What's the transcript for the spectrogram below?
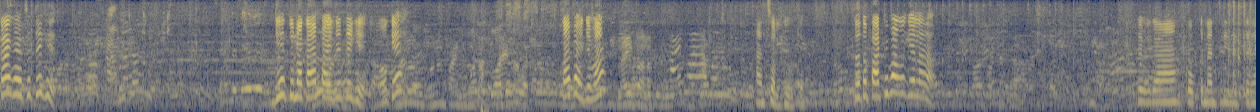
काय घ्यायचं ते घे. घे तुला काय पाहिजे ते घे ओके? काय पाहिजे मग? हा चल घेऊ तो पाठीमागं गेला ना. ते बघा कोकणातली जत्रा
